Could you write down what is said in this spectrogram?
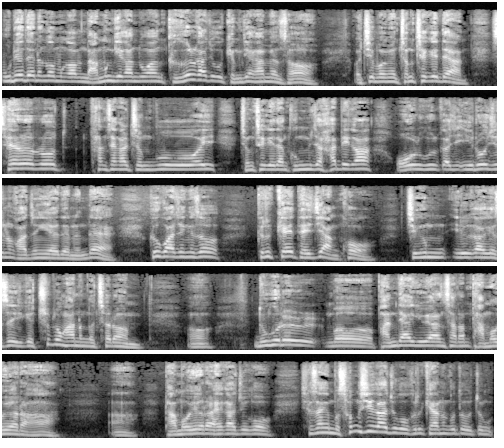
우려되는 건 뭔가 하면 남은 기간 동안 그걸 가지고 경쟁하면서 어찌 보면 정책에 대한 새로 탄생할 정부의 정책에 대한 국민적 합의가 5월 9일까지 이루어지는 과정이어야 되는데 그 과정에서 그렇게 되지 않고 지금 일각에서 이게 추동하는 것처럼 어 누구를 뭐 반대하기 위한 사람 다 모여라. 어, 다 모여라 해가지고 세상에 뭐 성씨 가지고 그렇게 하는 것도 좀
